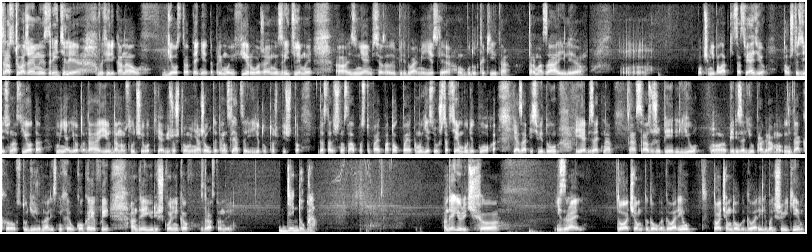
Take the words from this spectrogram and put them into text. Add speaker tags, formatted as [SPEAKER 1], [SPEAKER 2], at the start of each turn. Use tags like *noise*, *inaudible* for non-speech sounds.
[SPEAKER 1] Здравствуйте, уважаемые зрители. В эфире канал Геостратегия – это прямой эфир. Уважаемые зрители, мы э, извиняемся перед вами, если будут какие-то тормоза или, в общем, неполадки со связью потому что здесь у нас йота, у меня йота, да, и в данном случае вот я вижу, что у меня желтая трансляция, и YouTube тоже пишет, что достаточно слабо поступает поток, поэтому если уж совсем будет плохо, я запись веду и обязательно а, сразу же перелью э, перезалью программу. Итак, э, в студии журналист Михаил Кокарев и Андрей Юрьевич Школьников. Здравствуй, Андрей.
[SPEAKER 2] День добрый.
[SPEAKER 1] Андрей Юрьевич, э, Израиль то, о чем ты долго говорил, то, о чем долго говорили большевики,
